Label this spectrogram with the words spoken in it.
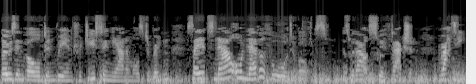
Those involved in reintroducing the animals to Britain say it's now or never for water voles, as without swift action, Ratty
